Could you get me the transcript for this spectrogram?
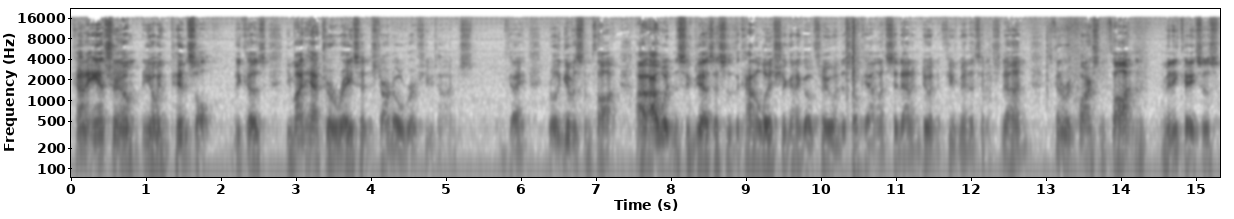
kind of answer them, you know, in pencil because you might have to erase it and start over a few times. Okay, really give us some thought. I, I, wouldn't suggest this is the kind of list you're going to go through and just okay, I'm going to sit down and do it in a few minutes and it's done. It's going to require some thought, and in many cases,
